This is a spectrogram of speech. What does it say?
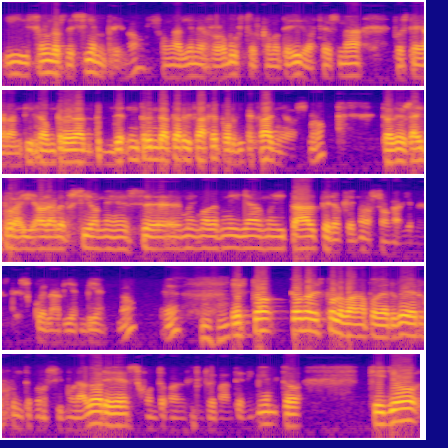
y son los de siempre, ¿no? Son aviones robustos, como te digo. Cessna pues te garantiza un tren de, un aterrizaje por 10 años, ¿no? Entonces hay por ahí ahora versiones eh, muy modernillas, muy tal, pero que no son aviones de escuela bien bien, ¿no? ¿Eh? Esto, todo esto lo van a poder ver junto con simuladores, junto con el centro de mantenimiento, que yo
